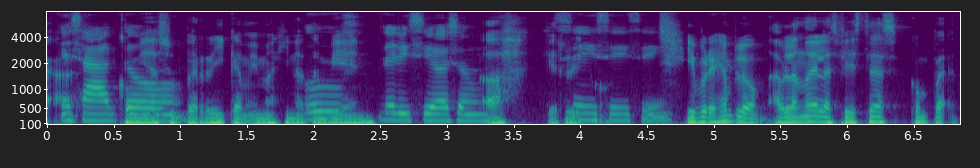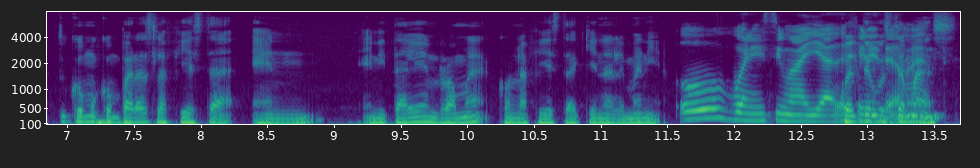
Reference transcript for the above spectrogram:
Ah, Exacto. Comida súper rica, me imagino también. Delicioso. Ah, qué rico. Sí, sí, sí. Y por ejemplo, hablando de las fiestas, ¿tú cómo comparas la fiesta en, en Italia, en Roma, con la fiesta aquí en Alemania? Uh, buenísima ya, ¿Cuál te gusta más?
